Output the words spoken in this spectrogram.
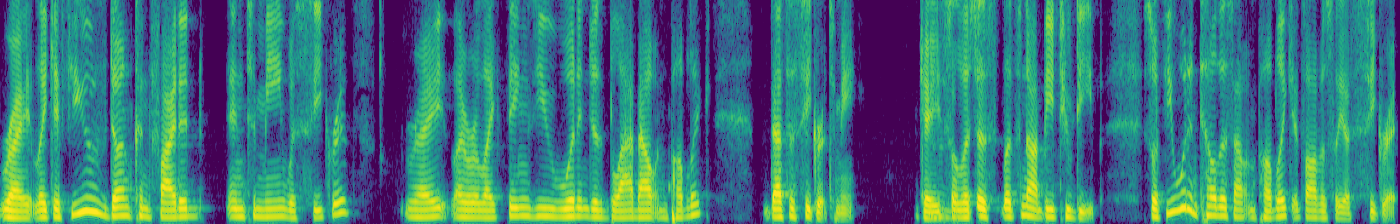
right? Like if you've done confided into me with secrets, right, like, or like things you wouldn't just blab out in public, that's a secret to me. Okay, so mm-hmm. let's just let's not be too deep. So if you wouldn't tell this out in public, it's obviously a secret,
